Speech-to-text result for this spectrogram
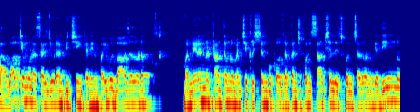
ఆ వాక్యం కూడా సరిచూడనిపించి ఇంకా నేను బైబుల్ బాగా చదవడం మరి నేరన్మెట్ ప్రాంతంలో మంచి క్రిస్టియన్ బుక్ హౌస్ అక్కడి నుంచి కొన్ని సాక్ష్యాలు తెచ్చుకొని చదవడం. ఇంకా దేవుళ్ళు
